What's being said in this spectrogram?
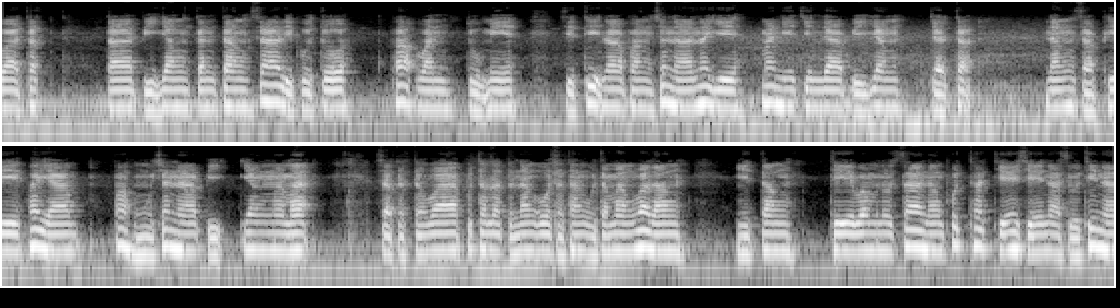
วาทัตตาปิยังกันตังสาลิปุตโตพระวันตุเม สิทธิลาพังชนะนาเยมณีจินดาปิยังจัตตะนังสัพเพพยาพระหูชนะปิยังมะมะ สักตวาพุทธรัตนังโอสทังอุตมังวรังอิตังเทวมนุษสานังพุทธเจเชนะสุทินา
